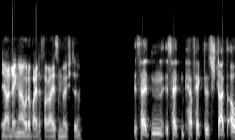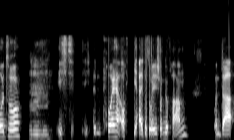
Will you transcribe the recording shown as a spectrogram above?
ja, länger oder weiter verreisen möchte. Ist halt ein, ist halt ein perfektes Stadtauto. Mhm. Ich, ich bin vorher auch die alte Zoe schon gefahren Und da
